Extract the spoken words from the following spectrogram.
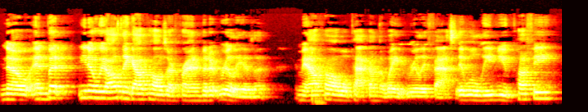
No, and but you know, we all think alcohol is our friend, but it really isn't. I mean, alcohol will pack on the weight really fast. It will leave you puffy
